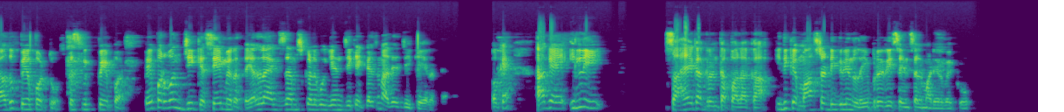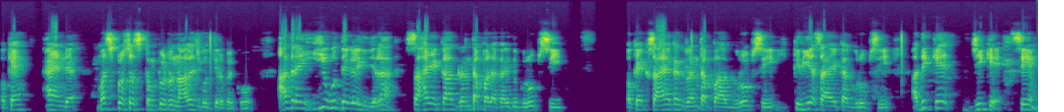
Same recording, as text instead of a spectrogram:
ಯಾವುದು paper two specific paper paper one G K same ಇರುತ್ತೆ. ಎಲ್ಲ ಎಕ್ಸಾಮ್ಸ್ ಗಳಿಗೂ ಏನ್ ಜಿ ಕೆ ಕೇಳ್ತಾನೆ ಅದೇ ಜಿ ಕೆ ಇರುತ್ತೆ. ಓಕೆ ಹಾಗೆ ಇಲ್ಲಿ ಸಹಾಯಕ ಗ್ರಂಥಪಾಲಕ, ಇದಕ್ಕೆ master degree in library science ಅಲ್ಲಿ ಮಾಡಿರ್ಬೇಕು. Okay and must possess computer knowledge ಗೊತ್ತಿರಬೇಕು. ಆದ್ರೆ ಈ ಹುದ್ದೆಗಳಿದೆಯಲ್ಲ ಸಹಾಯಕ ಗ್ರಂಥಪಾಲಕ ಇದು ಗ್ರೂಪ್ ಸಿ ಓಕೆ ಸಹಾಯಕ ಗ್ರಂಥಪ ಗ್ರೂಪ್ ಸಿ ಕಿರಿಯ ಸಹಾಯಕ ಗ್ರೂಪ್ ಸಿ ಅದಕ್ಕೆ G K same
